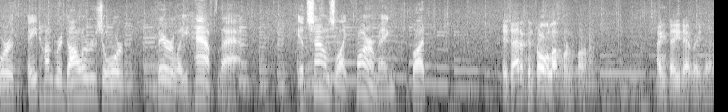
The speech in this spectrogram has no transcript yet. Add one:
worth $800 or barely half that. It sounds like farming, but It's out of control a lot more than farming. I can tell you that right now.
